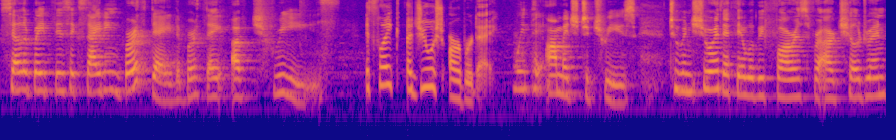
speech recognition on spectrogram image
celebrate this exciting birthday, the birthday of trees. It's like a Jewish Arbor Day. We pay homage to trees to ensure that there will be forests for our children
